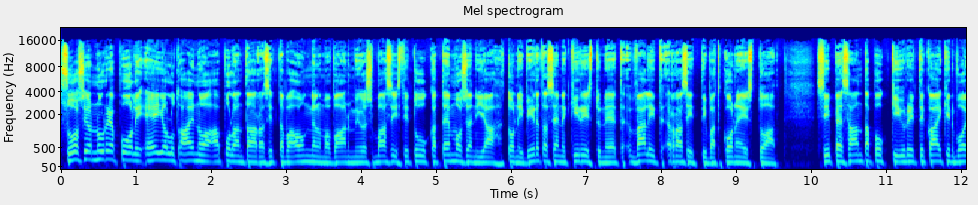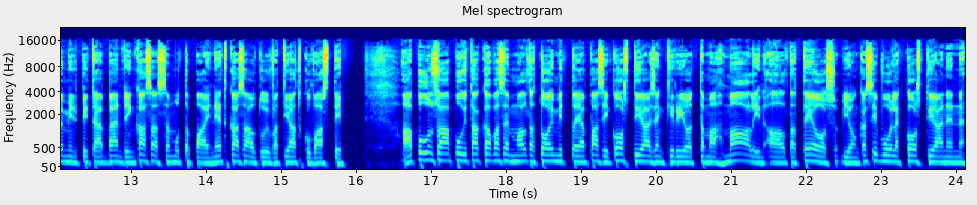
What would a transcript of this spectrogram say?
Suosion nurjapuoli ei ollut ainoa apulantaa rasittava ongelma, vaan myös basisti Tuukka Temosen ja Toni Virtasen kiristyneet välit rasittivat koneistoa. Sipe Santapukki yritti kaikin voimin pitää bändin kasassa, mutta paineet kasautuivat jatkuvasti. Apuun saapui takavasemmalta toimittaja Pasi Kostiaisen kirjoittama Maalin alta teos, jonka sivuille Kostiainen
